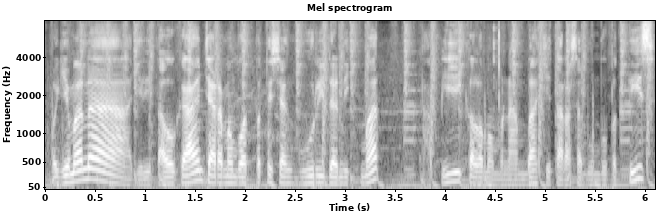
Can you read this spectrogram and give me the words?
Bagaimana? Jadi tahu kan cara membuat petis yang gurih dan nikmat? Tapi kalau mau menambah cita rasa bumbu petis,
